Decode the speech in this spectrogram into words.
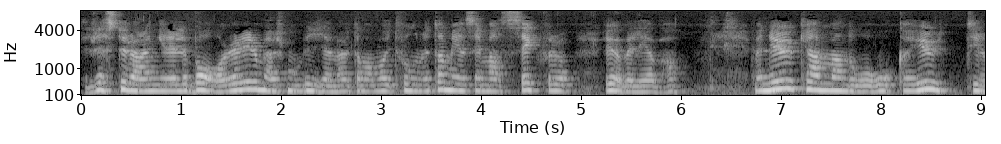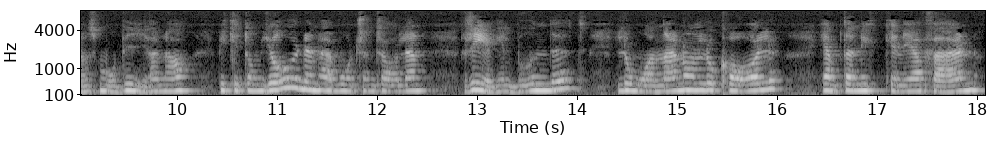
restauranger eller barer i de här små byarna utan man var ju tvungen att ta med sig matsäck för att överleva. Men nu kan man då åka ut till de små byarna, vilket de gör den här vårdcentralen, regelbundet, lånar någon lokal, hämtar nyckeln i affären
